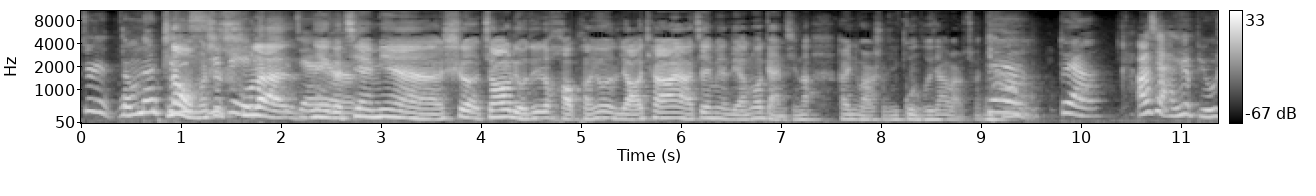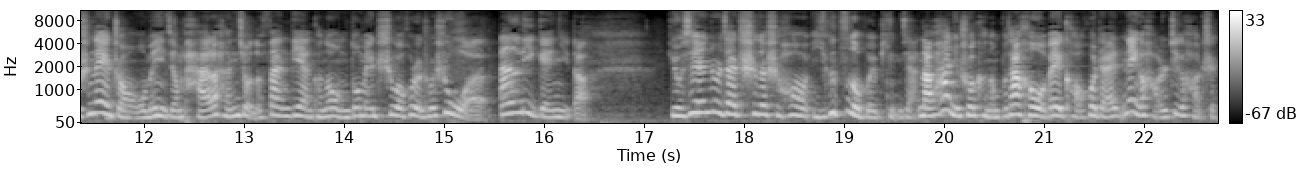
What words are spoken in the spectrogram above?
就是能不能珍惜那我们是这个出来时间那个见面社交流，就是好朋友聊天呀、见面联络感情的，还是你玩手机滚回家玩去？对啊，对啊，而且还是比如是那种我们已经排了很久的饭店，可能我们都没吃过，或者说是我安利给你的。有些人就是在吃的时候一个字都不会评价，哪怕你说可能不太合我胃口，或者哎那个好吃这个好吃，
